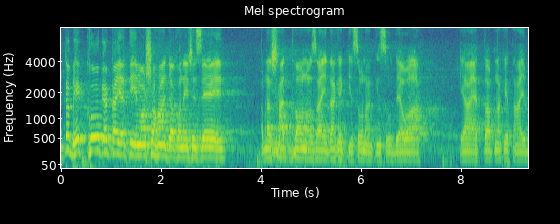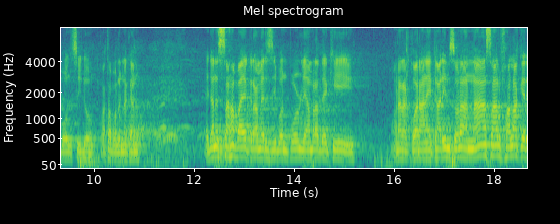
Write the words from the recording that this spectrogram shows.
একটা ভিক্ষুক, একটা এতিম অসহায় যখন এসেছে, আপনার সাধ্য অনুযায়ী তাকে কিছু না কিছু দেওয়া। এ আয়াত তো আপনাকে তাই বলছিল, কথা বলেন না কেন? জন্য সাহাবায়ক রামের জীবন পড়লে আমরা দেখি, ওনারা কোরআনে কারিম সোরা নাস আর ফালাকের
